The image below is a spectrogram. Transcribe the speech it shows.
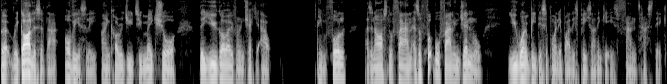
But regardless of that, obviously, I encourage you to make sure that you go over and check it out in full as an Arsenal fan, as a football fan in general, you won't be disappointed by this piece. I think it is fantastic.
